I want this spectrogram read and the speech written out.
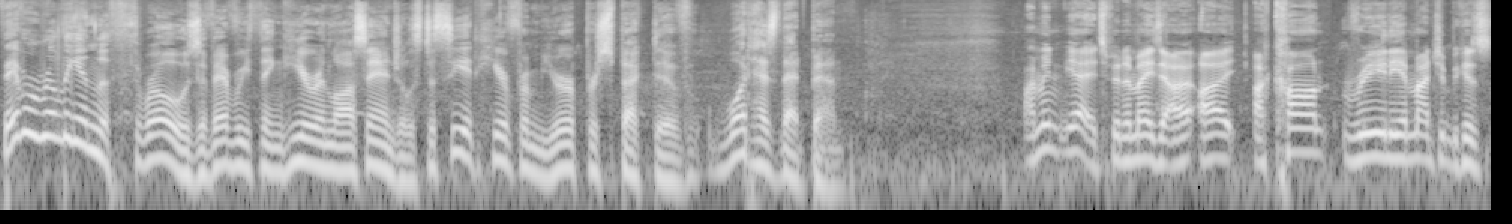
they were really in the throes of everything here in Los Angeles. To see it here from your perspective, what has that been? I mean, yeah, it's been amazing. I, I, I can't really imagine because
